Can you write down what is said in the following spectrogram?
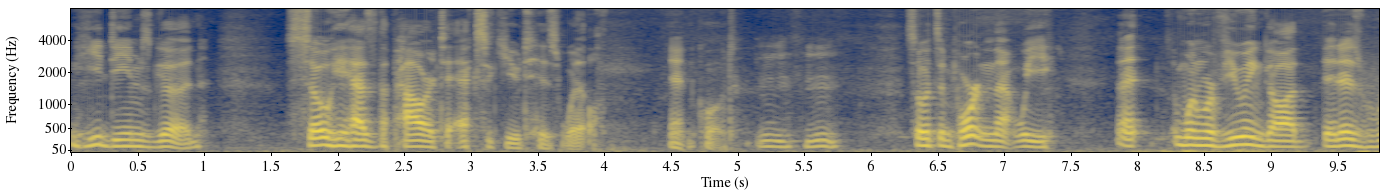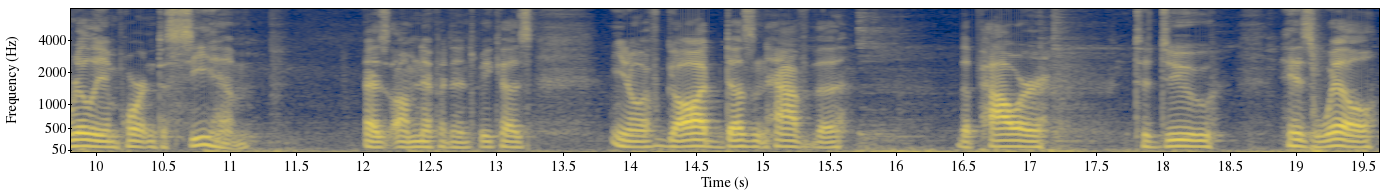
he deems good, so he has the power to execute his will. End quote. Mm-hmm. So it's important that we, that when we're viewing God, it is really important to see Him as omnipotent because, you know, if God doesn't have the, the power to do His will,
